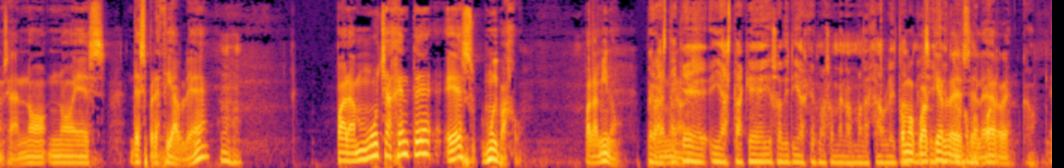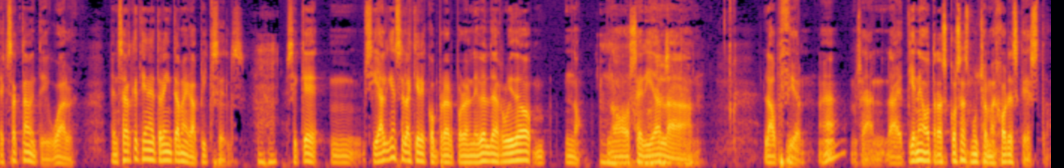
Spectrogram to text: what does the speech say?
O sea, no, no es despreciable. ¿eh? Para mucha gente es muy bajo. Para mí no. Pero Para hasta no que, y hasta que eso dirías que es más o menos manejable. y Como cualquier 1600, como DSLR. Exactamente igual. Pensar que tiene 30 megapíxeles. Así que mm, si alguien se la quiere comprar por el nivel de ruido, no. No, sería no la, la opción. ¿eh? O sea, tiene otras cosas mucho mejores que esto.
